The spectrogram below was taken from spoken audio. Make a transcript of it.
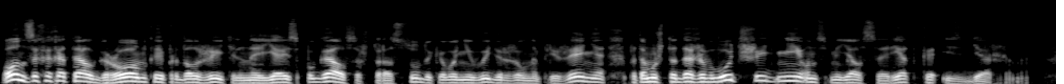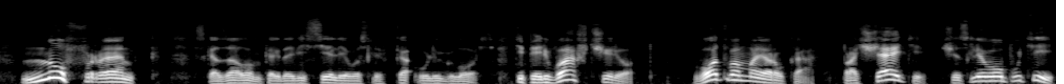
Он захохотал громко и продолжительно, и я испугался, что рассудок его не выдержал напряжения, потому что даже в лучшие дни он смеялся редко и сдержанно. — Ну, Фрэнк! — сказал он, когда веселье его слегка улеглось. — Теперь ваш черед. Вот вам моя рука. Прощайте, счастливого пути.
